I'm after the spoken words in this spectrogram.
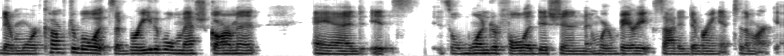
They're more comfortable. It's a breathable mesh garment and it's it's a wonderful addition and we're very excited to bring it to the market.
